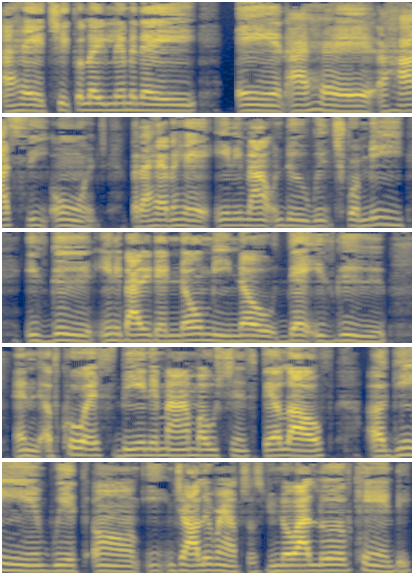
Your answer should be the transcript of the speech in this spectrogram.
I had Chick-fil-A lemonade and I had a Hi-C orange, but I haven't had any Mountain Dew, which for me is good. Anybody that know me know that is good. And of course, being in my emotions fell off again with um eating Jolly Ranchers. You know I love candy.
